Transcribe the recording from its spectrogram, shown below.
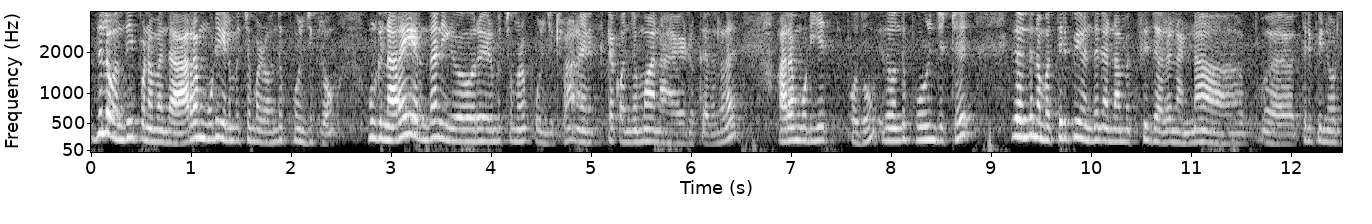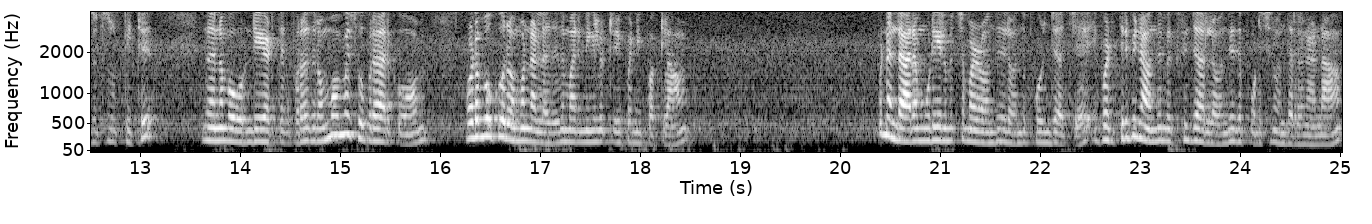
இதில் வந்து இப்போ நம்ம இந்த அரை மூடி எலுமிச்சம்பழம் வந்து பூஞ்சிக்கிறோம். உங்களுக்கு நிறைய இருந்தால் நீங்கள் ஒரு எலுமிச்சம்பழம் பூஞ்சிக்கலாம். நான் என்கிட்ட கொஞ்சமாக நான் எடுக்கிறதுனால அரை மூடியே போதும். இதை வந்து புழிஞ்சிட்டு இதை வந்து நம்ம திருப்பி வந்து நல்லா மிக்ஸி ஜாரில் நல்லா திருப்பி நொடி சுற்றி சுற்றிட்டு இதை நம்ம உருண்டையாக எடுத்துக்க போகிறோம். இது ரொம்பவுமே சூப்பராக இருக்கும். உடம்புக்கும் ரொம்ப நல்லது. இந்த மாதிரி நீங்களும் ட்ரை பண்ணி பார்க்கலாம். இப்போ நான் இந்த அரை மூடி எலுமிச்சம்பழம் வந்து இதில் வந்து புழிஞ்சாச்சு. இப்போ திருப்பி நான் வந்து மிக்ஸி ஜாரில் வந்து இதை பிடிச்சின்னு வந்துடுறேன் நான்.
